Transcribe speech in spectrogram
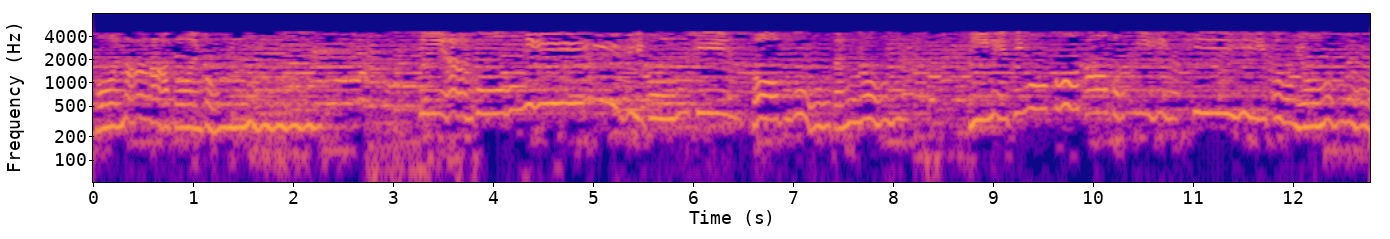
看那在共，江公你公心所不等容，你心我不靠功名气不用。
